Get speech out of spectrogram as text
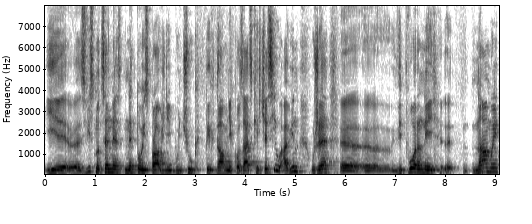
І, е, звісно, це не, не той справжній бунчук тих давніх козацьких часів, а він вже е, е, відтворений е, нами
